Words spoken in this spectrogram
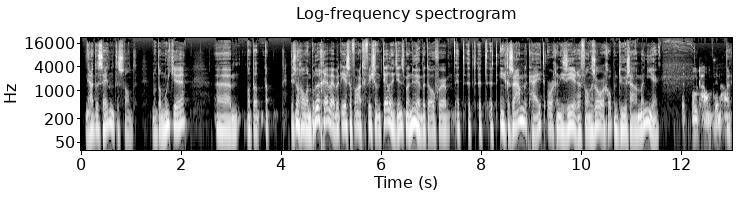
Ja, dat is heel interessant. Want dan moet je. Ehm, want dat, dat, het is nogal een brug. Hè? We hebben het eerst over artificial intelligence, maar nu hebben we het over het, het, het, het in gezamenlijkheid organiseren van zorg op een duurzame manier. Het moet hand in hand.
